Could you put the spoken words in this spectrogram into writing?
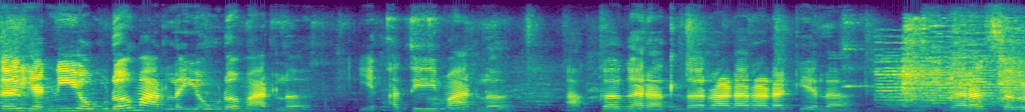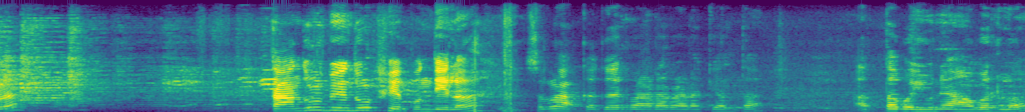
तर यांनी एवढं मारलं एवढं मारलं अति मारलं अख्खा घरातलं राडा राडा केला. घरात सगळं तांदूळ बिंदूळ फेकून दिलं. सगळं अख्खा घर राडा राडा केलता. आत्ता बहिणीने आवरलं.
